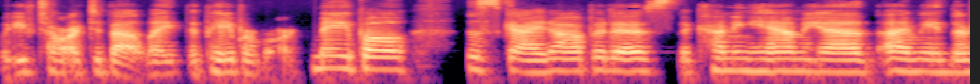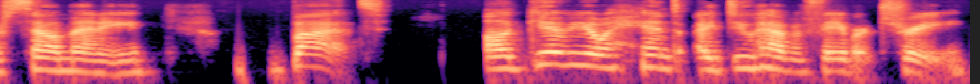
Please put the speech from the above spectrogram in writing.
we've talked about, like the paperbark maple, the Sciadopitys, the Cunninghamia. I mean, there's so many. But I'll give you a hint. I do have a favorite tree.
